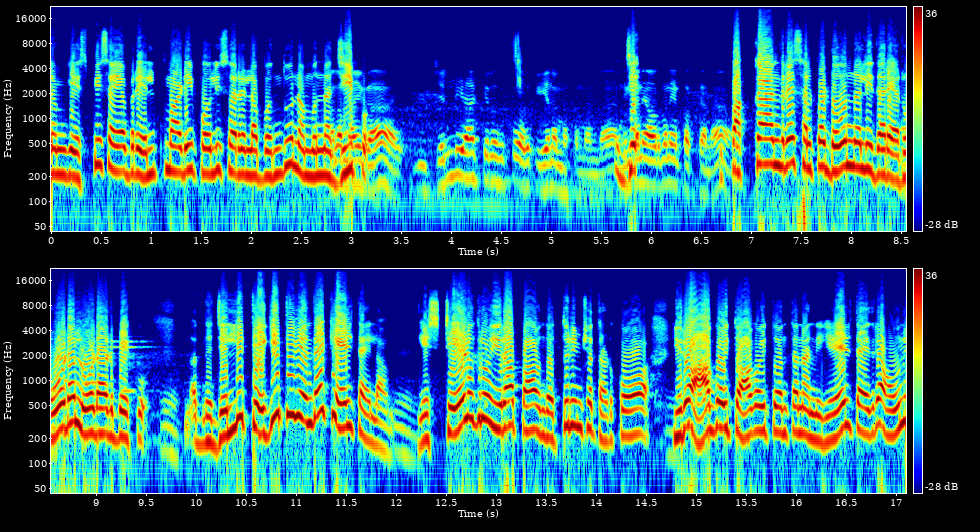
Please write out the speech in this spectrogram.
ನಮ್ಗೆ ಎಸ್ ಪಿ ಸಾಹೇಬ್ರ ಹೆಲ್ಪ್ ಮಾಡಿ ಪೊಲೀಸರೆಲ್ಲ ಬಂದು ನಮ್ಮನ್ನ ಜೀಪ್ ಈಗ ಜಲ್ಲಿ ಹಾಕಿರೋದಕ್ಕೂ ಅದಕ್ಕೆ ಏನಮ್ಮ ಸಂಬಂಧ? ನಿಮ್ಮನೆ ಅವ್ರ ಮನೆ ಪಕ್ಕನ? ಪಕ್ಕ ಅಂದ್ರೆ ಸ್ವಲ್ಪ ಡೌನ್ ಅಲ್ಲಿ ಇದಾರೆ ರೋಡಲ್ಲಿ ಓಡಾಡ್ಬೇಕು. ಅದನ್ನ ಜಲ್ಲಿ ತೆಗಿತೀವಿ ಅಂದ್ರೆ ಕೇಳ್ತಾ ಇಲ್ಲ ಅವ್ನು. ಎಷ್ಟ್ ಹೇಳಿದ್ರು ಇರಪ್ಪ ಒಂದ್ ಹತ್ತು ನಿಮಿಷ ತಡ್ಕೋ ಇರೋ ಆಗೋಯ್ತು ಆಗೋಯ್ತು ಅಂತ ನಾನು ಹೇಳ್ತಾ ಇದ್ರೆ ಅವನು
